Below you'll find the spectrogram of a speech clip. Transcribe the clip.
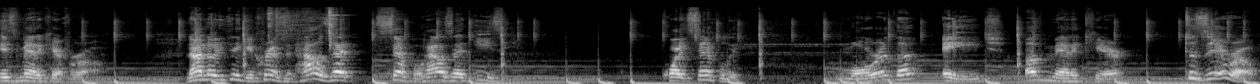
is Medicare for all. Now I know you're thinking, Crimson, how is that simple? How is that easy? Quite simply, lower the age of Medicare to zero.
